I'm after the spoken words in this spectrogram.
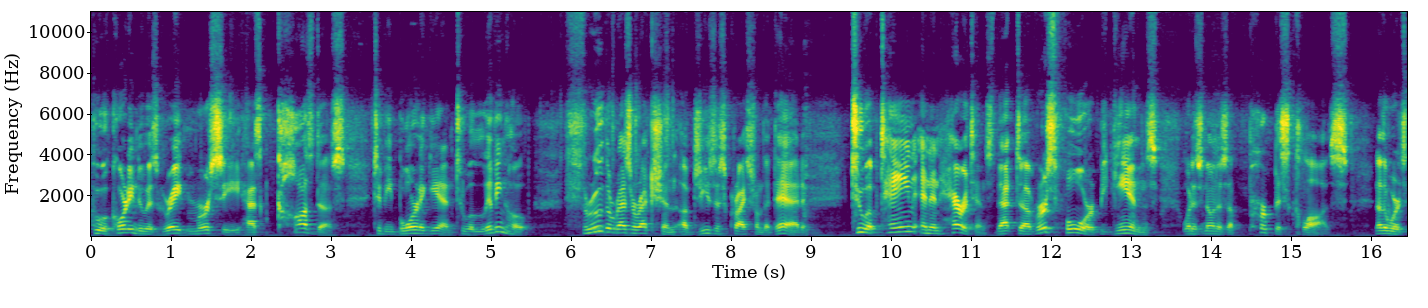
who according to His great mercy has caused us to be born again to a living hope through the resurrection of Jesus Christ from the dead." To obtain an inheritance. That uh, verse 4 begins what is known as a purpose clause. In other words,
